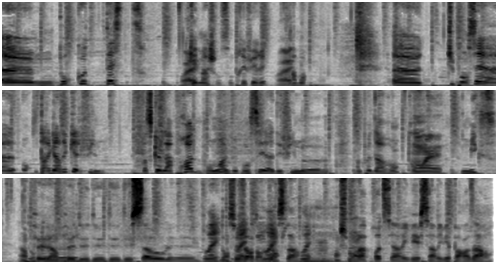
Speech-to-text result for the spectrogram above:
Euh, pour Côte Test, qui est ma chanson préférée, Ouais. à moi. Euh, tu pensais à. oh, T'as regardé quel film? Parce que la prod, pour moi, elle me fait penser à des films euh, un peu d'avant, Ouais, mix. Un Donc, peu, un euh, peu de, de, de, de soul euh, Ouais, dans ce ouais, genre d'ambiance là. Ouais. Franchement, la prod, c'est arrivé, c'est arrivé par hasard. hein.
